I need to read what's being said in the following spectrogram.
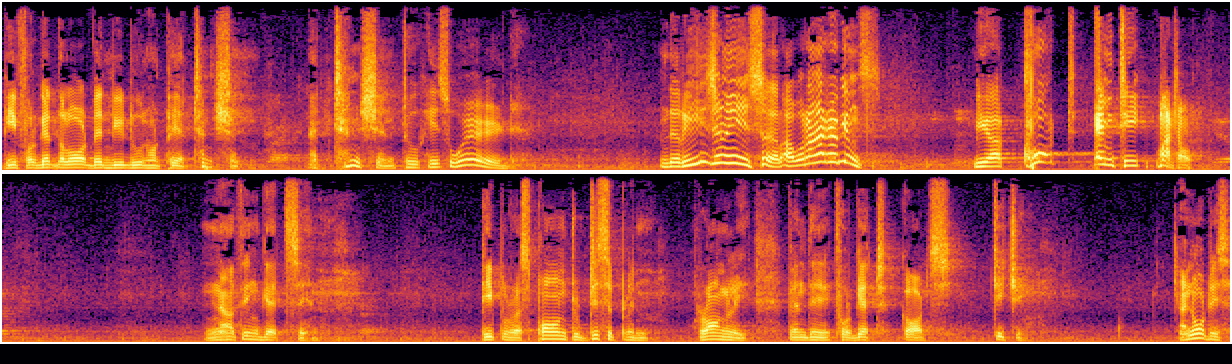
We forget the Lord when we do not pay attention, attention to His word. The reason is, sir, our arrogance. We are caught empty bottle. Nothing gets in. People respond to discipline wrongly when they forget God's teaching. I notice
